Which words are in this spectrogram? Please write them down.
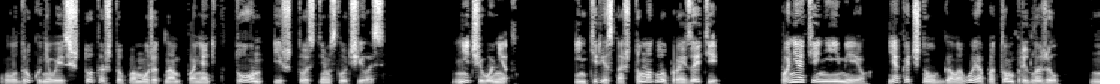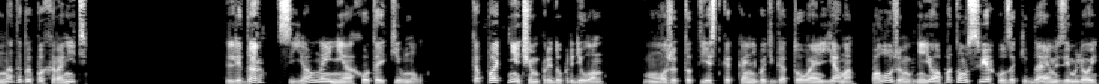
вдруг у него есть что-то, что поможет нам понять, кто он и что с ним случилось. Ничего нет. Интересно, что могло произойти? Понятия не имею. Я качнул головой, а потом предложил. Надо бы похоронить. Лидар с явной неохотой кивнул. «Копать нечем», – предупредил он. «Может, тут есть какая-нибудь готовая яма? Положим в нее, а потом сверху закидаем землей.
